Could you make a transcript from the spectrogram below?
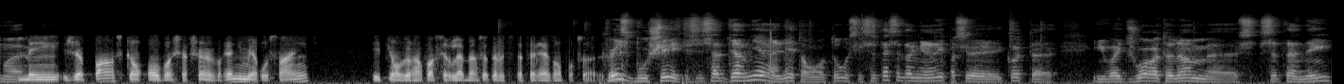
Ouais. Mais je pense qu'on on va chercher un vrai numéro 5 et puis on veut renforcer le banc. Ça, tu avais tout à fait raison pour ça. Chris Boucher, c'est sa dernière année à Toronto? Est-ce que c'était sa dernière année? Parce que, écoute, euh, il va être joueur autonome euh, cette année.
